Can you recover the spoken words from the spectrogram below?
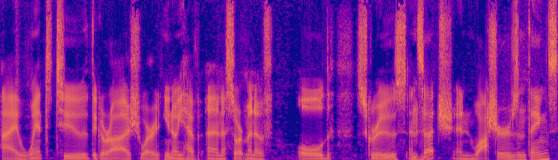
I went to the garage where, you know, you have an assortment of old screws and Mhm. such and washers and things.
